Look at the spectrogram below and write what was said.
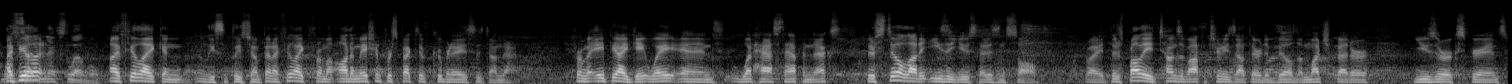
What's I feel like, next level? I feel like, and Lisa, please jump in. I feel like from an automation perspective, Kubernetes has done that. From an API gateway and what has to happen next, there's still a lot of easy use that isn't solved, right? There's probably tons of opportunities out there to build a much better user experience,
